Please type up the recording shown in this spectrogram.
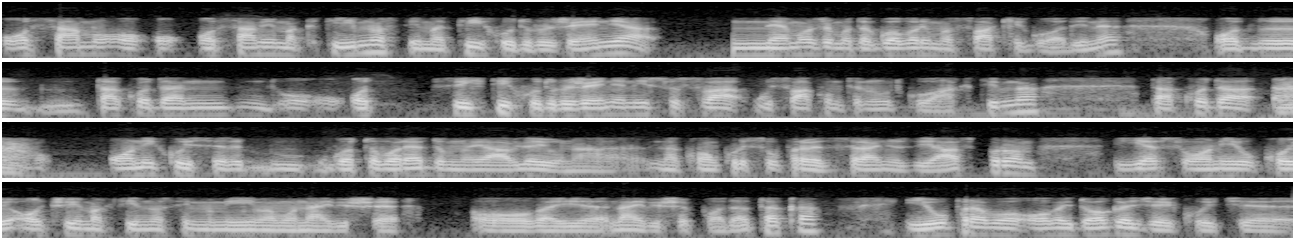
o, samo, o, o samim aktivnostima tih udruženja ne možemo da govorimo svake godine, od, tako da od svih tih udruženja nisu sva u svakom trenutku aktivna. Tako da oni koji se gotovo redovno javljaju na, na konkurse uprave za saradnju s dijasporom jesu oni u koji, o čijim aktivnostima mi imamo najviše ovaj najviše podataka. I upravo ovaj događaj koji će e,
